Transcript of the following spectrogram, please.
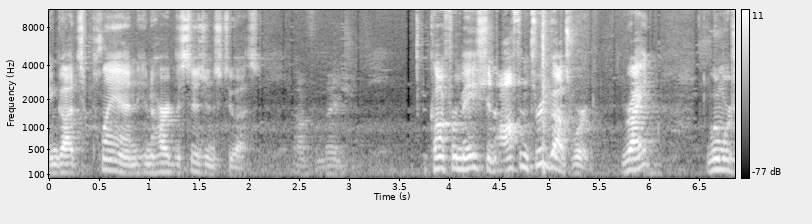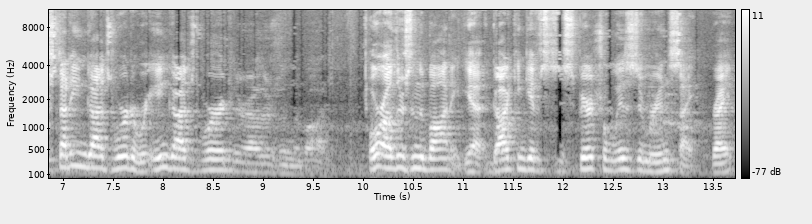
and god's plan in hard decisions to us? Confirmation. confirmation often through God's word, right? When we're studying God's word or we're in God's word. There are others in the body. Or others in the body. Yeah, God can give spiritual wisdom or insight, right?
